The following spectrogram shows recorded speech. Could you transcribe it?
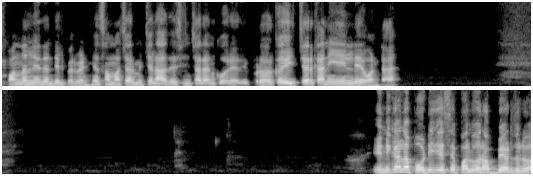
స్పందన లేదని తెలిపారు. వెంటనే సమాచారం ఇచ్చేలా ఆదేశించాలని కోరారు. ఇప్పటి వరకు ఇచ్చారు కానీ ఏం లేవంట. ఎన్నికల్లో పోటీ చేసే పలువురు అభ్యర్థులు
